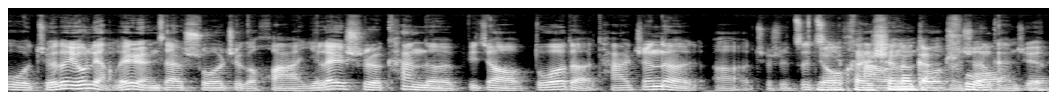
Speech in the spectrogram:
我觉得有两类人在说这个话，一类是看的比较多的，他真的呃，就是自己有很深的感触，感觉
